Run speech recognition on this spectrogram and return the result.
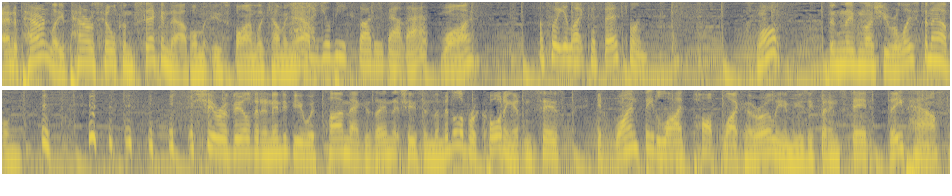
And apparently, Paris Hilton's second album is finally coming Ah, out. you'll be excited about that. Why? I thought you liked her first one. What? Didn't even know she released an album. she revealed in an interview with Time magazine that she's in the middle of recording it and says it won't be light pop like her earlier music, but instead deep house,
